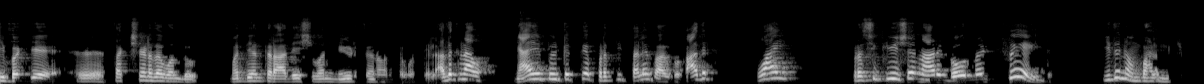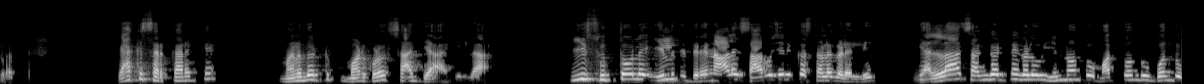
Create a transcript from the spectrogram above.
ಈ ಬಗ್ಗೆ ತಕ್ಷಣದ ಒಂದು ಮಧ್ಯಂತರ ಆದೇಶವನ್ನು ನೀಡ್ತೇನೋ ಅಂತ ಗೊತ್ತಿಲ್ಲ. ಅದಕ್ಕೆ ನಾವು ನ್ಯಾಯಪೀಠಕ್ಕೆ ಪ್ರತಿ ತಲೆ ಬಾಗ್ಬೇಕು ಆದ್ರೆ why prosecution are government failed ಇದು ನಮ್ಗೆ ಬಹಳ ಮುಖ್ಯವಾದ ಯಾಕೆ ಸರ್ಕಾರಕ್ಕೆ ಮನದಟ್ಟು ಮಾಡ್ಕೊಳಕ್ ಸಾಧ್ಯ ಆಗಿಲ್ಲ? ಈ ಸುತ್ತೋಲೆ ಇಲ್ಲದಿದ್ರೆ ನಾಳೆ ಸಾರ್ವಜನಿಕ ಸ್ಥಳಗಳಲ್ಲಿ ಎಲ್ಲಾ ಸಂಘಟನೆಗಳು ಇನ್ನೊಂದು ಮತ್ತೊಂದು ಬಂದು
